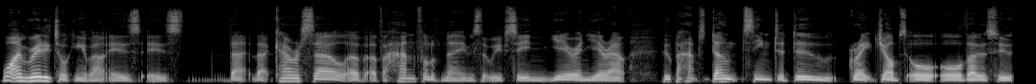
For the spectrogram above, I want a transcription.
what I'm really talking about is is that, that carousel of, of a handful of names that we've seen year in, year out, who perhaps don't seem to do great jobs, or, or those who.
